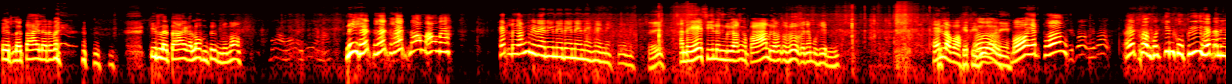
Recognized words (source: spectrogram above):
เห็ดละตายแล้วได้ไหมกินละตายกับล่มตึงเลยเนาะนี่เห็ดเห็ดเห็ดน้อมเอามาเห็ดเหลืองนี่เลยนี่นี่นี่นี่นี่นี่นี่เฮ้ยอันเดสีเหลืองเหลืองป้าเหลืองเออก็ยังบ่เห็น เห็นหรอบ่เห็ดผีเพื่อนี่บ่เห็ดเพิ่งเห็ดเพิ่งเห็ดเพิ่ง คนกินขู่ปีเฮ็ดอันนี้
